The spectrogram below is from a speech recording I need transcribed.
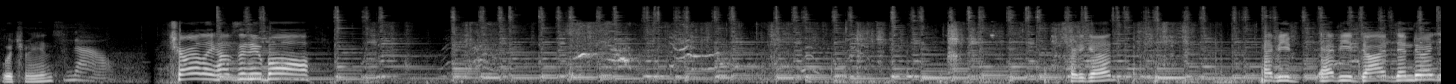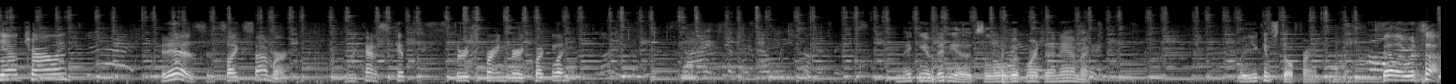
Which means? Now. Charlie, how's the new ball? Pretty good. Have you have you dived into it yet, Charlie? It is. It's like summer. We kind of skipped through spring very quickly. Making a video. It's a little bit more dynamic. Well, you can still frame. Billy, what's up?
